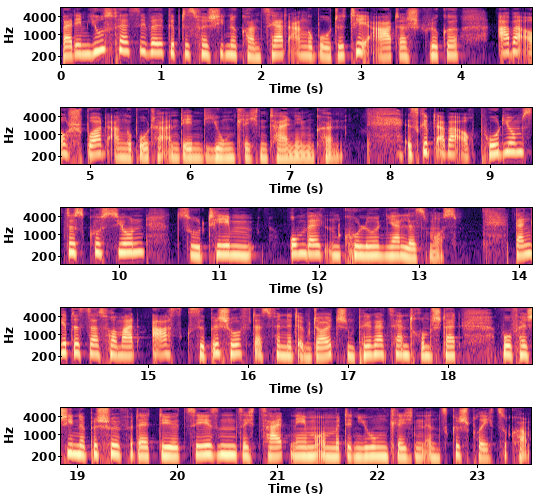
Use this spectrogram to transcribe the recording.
Bei dem Youth Festival gibt es verschiedene Konzertangebote, Theaterstücke, aber auch Sportangebote, an denen die Jugendlichen teilnehmen können. Es gibt aber auch Podiumsdiskussionen zu Themen Umwelt und Kolonialismus. Dann gibt es das Format Ask the Bischof, das findet im Deutschen Pilgerzentrum statt, wo verschiedene Bischöfe der Diözesen sich Zeit nehmen, um mit den Jugendlichen ins Gespräch zu kommen.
